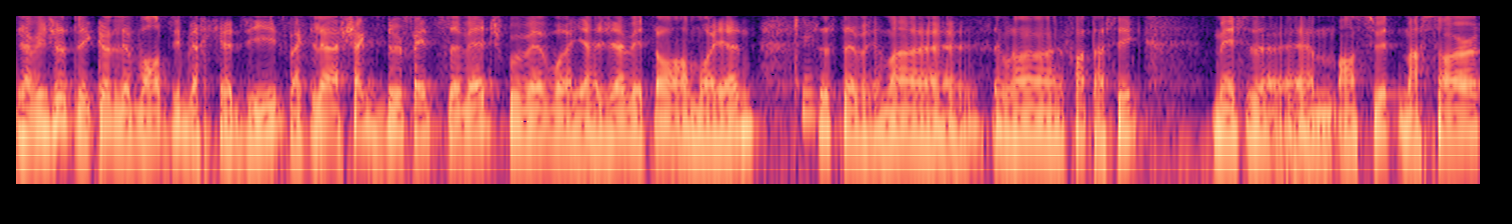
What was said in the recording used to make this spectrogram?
j'avais juste l'école le mardi, mercredi. Fait que là, à chaque deux fins de semaine, je pouvais voyager, mettons, en moyenne. Ça, c'était vraiment, c'était vraiment fantastique. Mais c'est ça. Euh, ensuite, ma sœur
